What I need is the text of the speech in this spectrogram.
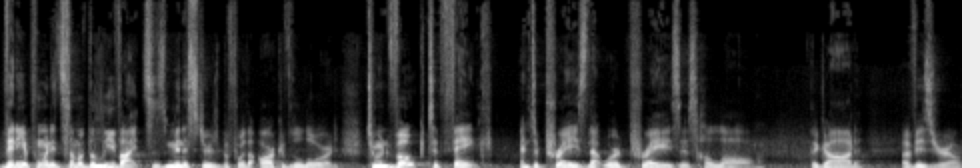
Then he appointed some of the Levites as ministers before the ark of the Lord to invoke, to thank, and to praise. That word praise is halal, the God of Israel.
